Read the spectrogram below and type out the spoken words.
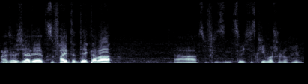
Also ich hatte jetzt einen Feind entdeckt, aber... Ja, so viele sind es nicht. Das kriegen wir schon noch hin.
